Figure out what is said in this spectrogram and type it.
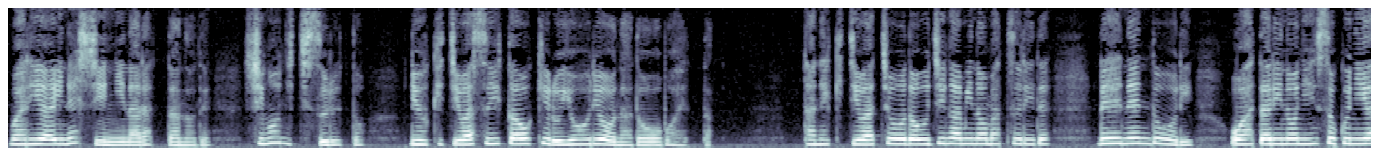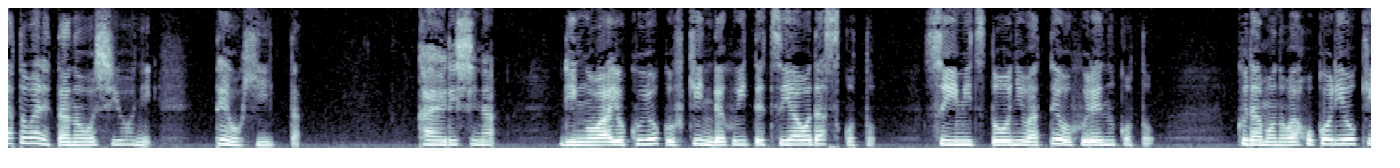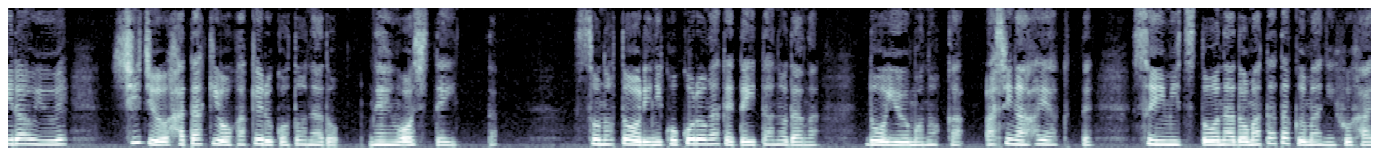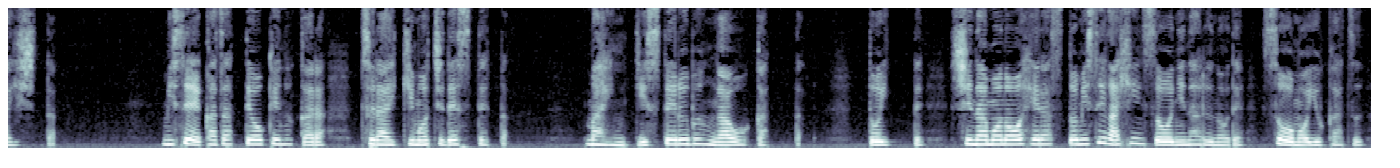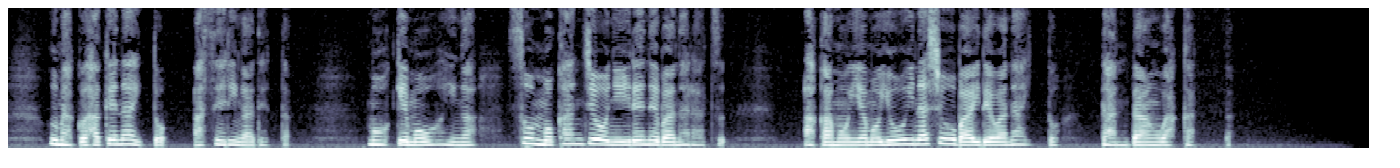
割合熱心に習ったので、四五日すると、柳吉はスイカを切る要領などを覚えた。種吉はちょうど氏神の祭りで、例年通りお当たりの人足に雇われたのを潮に手を引いた。帰りしな、リンゴはよくよく付近で拭いて艶を出すこと。水蜜糖には手を触れぬこと。果物は誇りを嫌うゆえ、始終畑をかけることなど念をしていった。その通りに心がけていたのだが、どういうものか足が速くて、水蜜糖など瞬く間に腐敗した。店へ飾っておけぬから辛い気持ちで捨てた。毎日捨てる分が多かった。と言って、品物を減らすと店が貧相になるので、そうも行かず、うまく履けないと焦りが出た。儲けも多いが、損も勘定に入れねばならず、赤門屋も容易な商売ではないと、だんだん分かった。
